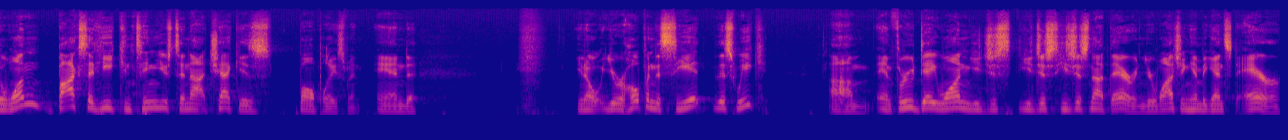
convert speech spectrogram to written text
the one box that he continues to not check is ball placement. And you know, you were hoping to see it this week. Um, and through day one, you just you just he's just not there, and you're watching him against air,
